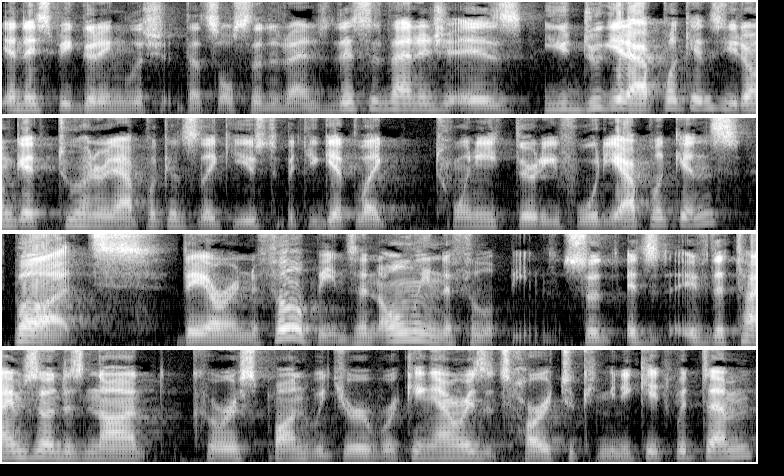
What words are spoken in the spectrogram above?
and they speak good English. That's also an advantage. Disadvantage is you do get applicants. You don't get 200 applicants like you used to, but you get like 20, 30, 40 applicants. But they are in the Philippines and only in the Philippines. So it's if the time zone does not correspond with your working hours, it's hard to communicate with them.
